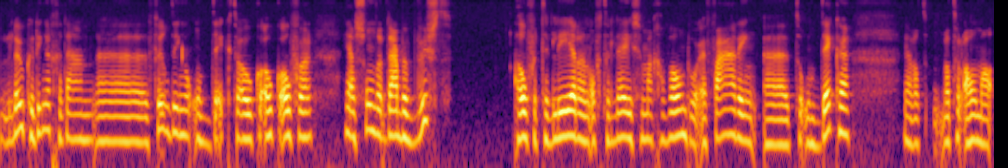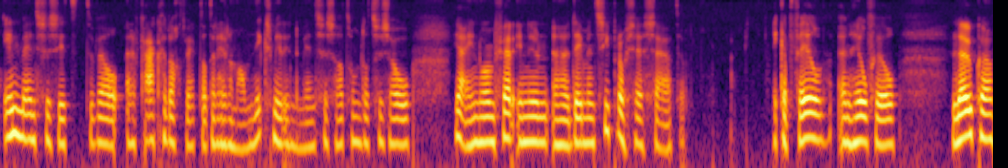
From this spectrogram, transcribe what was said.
Leuke dingen gedaan, uh, veel dingen ontdekt ook. Ook over, ja, zonder daar bewust over te leren of te lezen, maar gewoon door ervaring uh, te ontdekken ja, wat, wat er allemaal in mensen zit. Terwijl er vaak gedacht werd dat er helemaal niks meer in de mensen zat, omdat ze zo ja, enorm ver in hun uh, dementieproces zaten. Ik heb veel en heel veel leuke,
